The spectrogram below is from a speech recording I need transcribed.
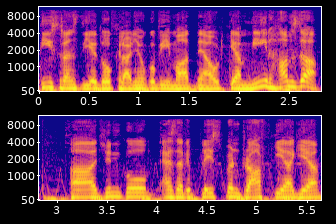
तीस रन दिए दो खिलाड़ियों को भी इमाद ने आउट किया। मीर हमजा uh, जिनको एज अ रिप्लेसमेंट ड्राफ्ट किया गया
